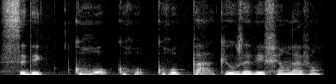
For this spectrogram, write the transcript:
c'est des gros, gros, gros pas que vous avez fait en avant.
